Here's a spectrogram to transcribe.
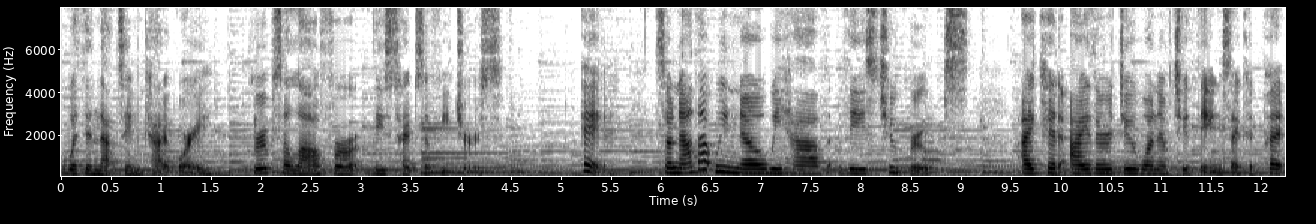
within that same category groups allow for these types of features. Okay, so now that we know we have these two groups, I could either do one of two things. I could put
